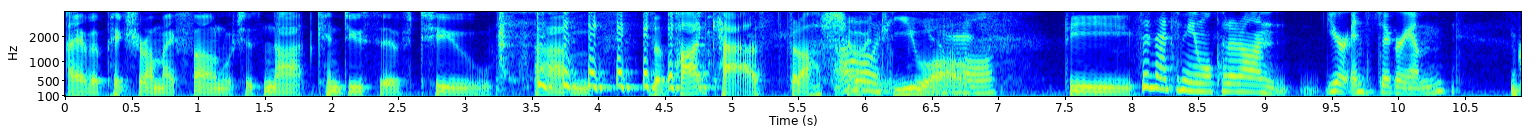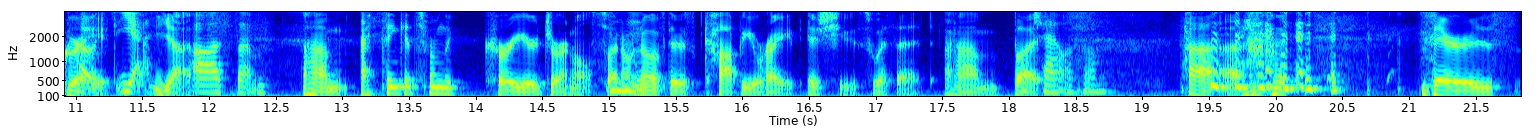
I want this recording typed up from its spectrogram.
I have a picture on my phone, which is not conducive to um, the podcast, but I'll show Oh, it to you all. The Send that to me and we'll put it on your Instagram. great, Post, yes. yes, Awesome. Um, I think it's from the Courier Journal, so I Mm-hmm. don't know if there's copyright issues with it. Um, but Chat with them. there's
